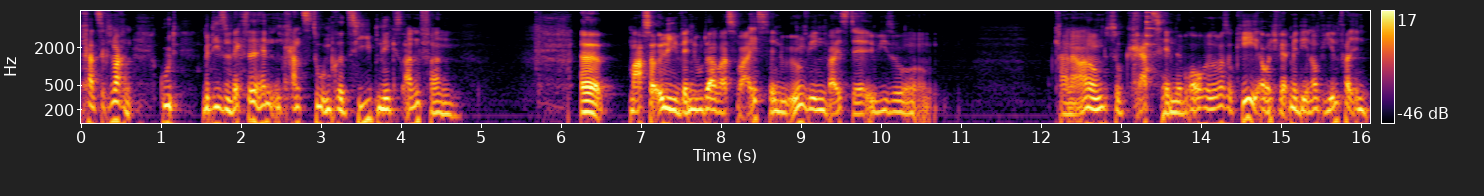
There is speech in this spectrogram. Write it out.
Kannst nichts machen. Gut, mit diesen Wechselhänden kannst du im Prinzip nichts anfangen. Äh, Master Öli, wenn du da was weißt, wenn du irgendwen weißt, der irgendwie so, keine Ahnung, so Kratzhände braucht oder sowas, okay, aber ich werde mir den auf jeden Fall in,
